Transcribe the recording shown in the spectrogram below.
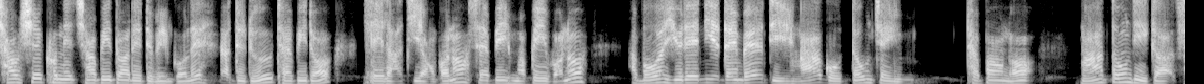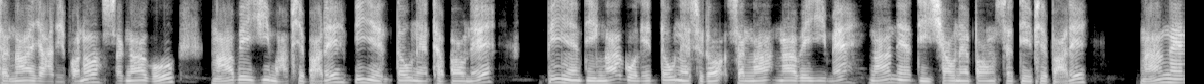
68ခုနှစ်ချပေးသွားတဲ့တပင်ကိုလည်းအတူတူထပ်ပြီးတော့လေ့လာကြည့်အောင်ပေါ့နော်ဆက်ပြီးမပေးပေါ့နော်အပေါ်ကယူတဲ့နေ့အတိုင်းပဲဒီ9ကို3ချိန်ထပ်ပေါင်းတော့ 5 3ဒီက15ရတယ်ပေါ့နော်15ကို5ပေးရှိမှာဖြစ်ပါတယ်ပြီးရင်3နဲ့ထပ်ပေါင်းတယ်ပြီးရင်ဒီ5ကိုလည်း3နဲ့ဆိုတော့15 5ပေးရှိမယ်5နဲ့ဒီ6နဲ့ပေါင်း7ဖြစ်ပါတယ်9ငယ်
